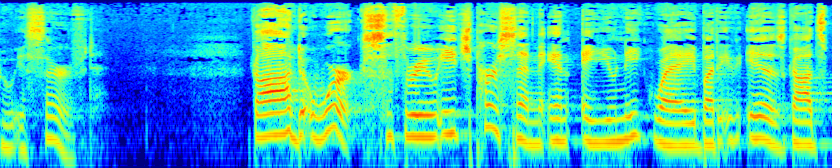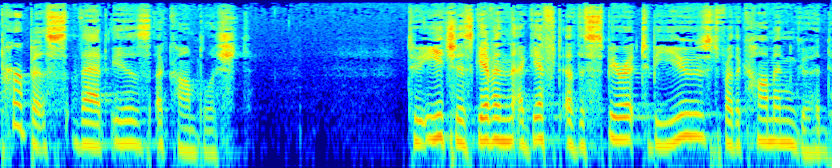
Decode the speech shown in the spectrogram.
who is served. God works through each person in a unique way, but it is God's purpose that is accomplished. To each is given a gift of the Spirit to be used for the common good.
